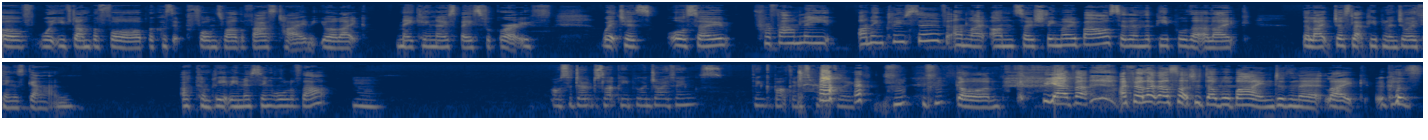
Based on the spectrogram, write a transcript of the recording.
of what you've done before because it performs well the first time, you're like making no space for growth, which is also profoundly uninclusive and like unsocially mobile. So then the people that are like the like just let people enjoy things gang are completely missing all of that. Mm. Also, don't just let people enjoy things think about things correctly. Go on. Yeah, but I feel like that's such a double bind, isn't it? Like, because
